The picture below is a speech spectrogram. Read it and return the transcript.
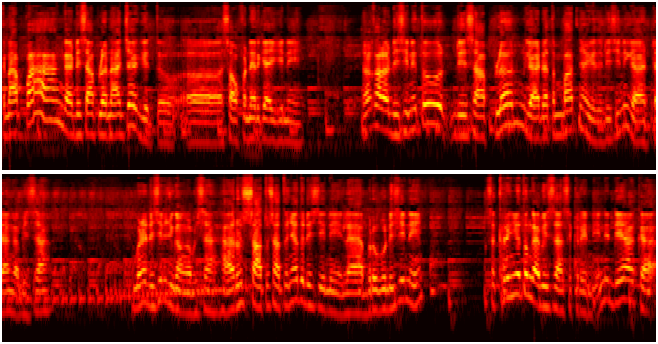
Kenapa nggak disablon aja gitu uh, souvenir kayak gini? Nah kalau di sini tuh di sablon nggak ada tempatnya gitu. Di sini nggak ada nggak bisa kemudian di sini juga nggak bisa. Harus satu-satunya tuh di sini. Lah berhubung di sini screennya tuh nggak bisa screen. Ini dia agak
